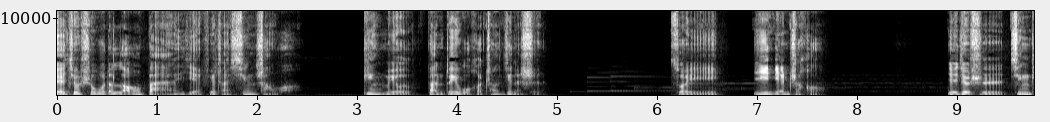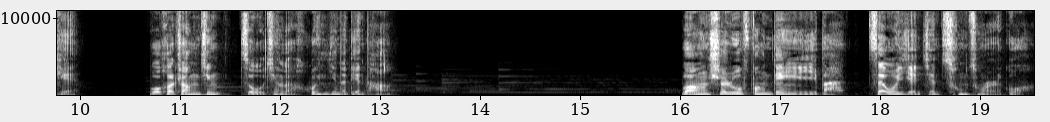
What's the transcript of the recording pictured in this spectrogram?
也就是我的老板，也非常欣赏我，并没有反对我和张晶的事。所以一年之后，也就是今天，我和张晶走进了婚姻的殿堂。往事如放电影一般，在我眼前匆匆而过。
